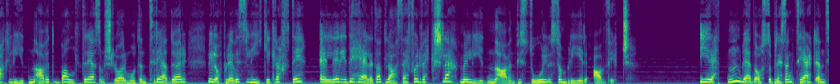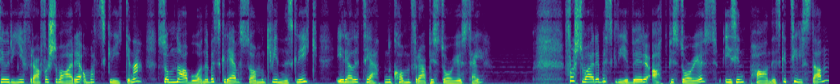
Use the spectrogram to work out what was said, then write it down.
at lyden av et balltre som slår mot en tredør, vil oppleves like kraftig, eller i det hele tatt la seg forveksle med lyden av en pistol som blir avfyrt. I retten ble det også presentert en teori fra Forsvaret om at skrikene, som naboene beskrev som kvinneskrik, i realiteten kom fra Pistorius selv. Forsvaret beskriver at Pistorius, i sin paniske tilstand,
